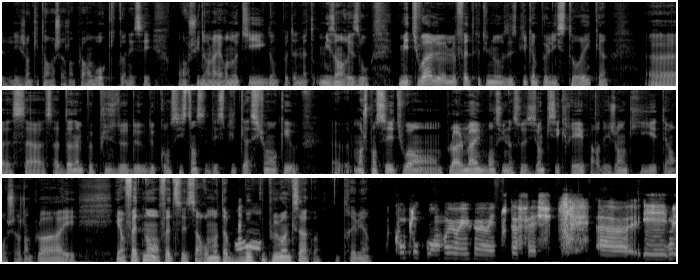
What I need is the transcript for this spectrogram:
les gens qui étaient en recherche d'emploi en Bourg, qui connaissaient, bon, je suis dans l'aéronautique, donc peut-être mettre mise en réseau. Mais tu vois, le, fait que tu nous expliques un peu l'historique, ça, ça, donne un peu plus de, de, consistance et d'explication. Ok, moi je pensais, tu vois, Emploi Allemagne, bon, c'est une association qui s'est créée par des gens qui étaient en recherche d'emploi et et en fait, non, en fait, ça remonte à ah. beaucoup plus loin que ça, quoi. Très bien. Complètement, oui, oui, oui, tout à fait. Euh, et, mais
